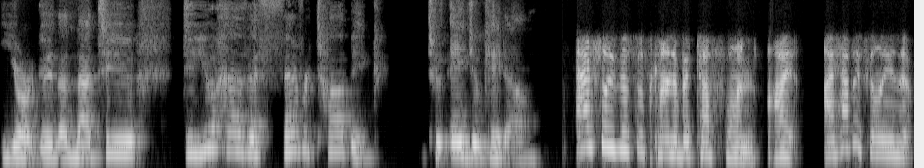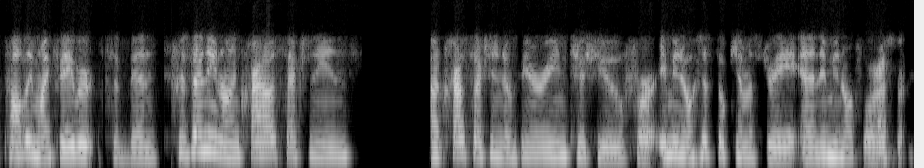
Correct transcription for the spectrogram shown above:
you're good at that too. Do you have a favorite topic to educate on? Actually, this is kind of a tough one. I I have a feeling that probably my favorites have been presenting on cryosectionings, a cryosection of murine tissue for immunohistochemistry and immunofluorescence.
